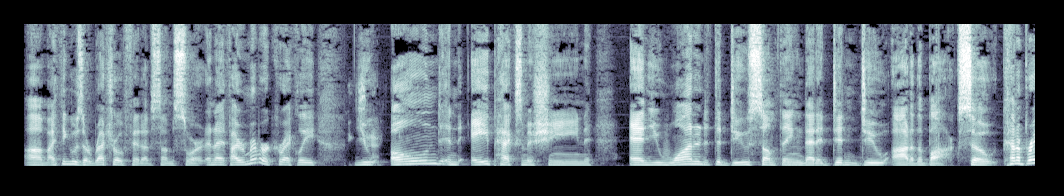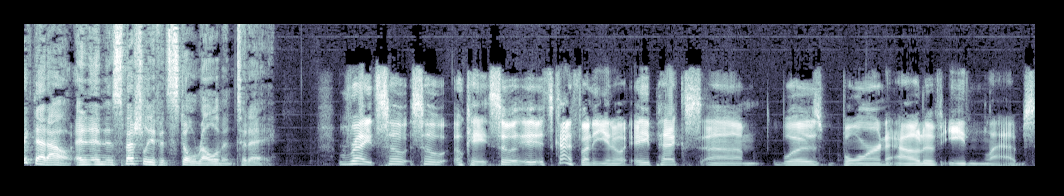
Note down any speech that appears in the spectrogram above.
Um, I think it was a retrofit of some sort, and if I remember correctly, you exactly. owned an Apex machine and you wanted it to do something that it didn't do out of the box. So, kind of break that out, and, and especially if it's still relevant today. Right. So so okay. So it's kind of funny, you know. Apex um, was born out of Eden Labs.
